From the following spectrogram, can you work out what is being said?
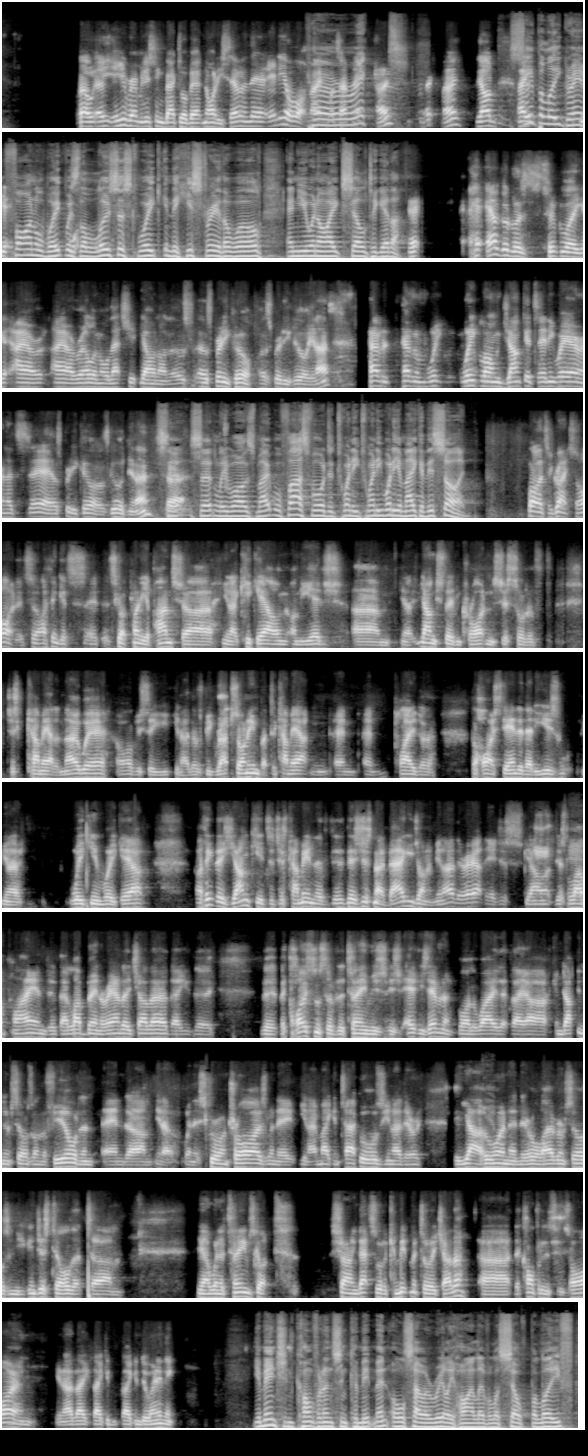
Well, are you reminiscing back to about '97 there, Andy, or what, mate? What's? Correct. Eh? Correct, mate. The old hey, Super League Grand yeah. Final week was the loosest week in the history of the world, and you and I excelled together. how good was Super League, AR, ARL, and all that shit going on? It was it was pretty cool. It was pretty cool, you know. Having having week week long junkets anywhere, and it's yeah, it was pretty cool. It was good, you know. So, Cer- certainly was, mate. Well, fast forward to 2020. What do you make of this side? Well, it's a great side. It's I think it's it's got plenty of punch. Uh, you know, kick out on, on the edge. Um, you know, young Stephen Crichton's just sort of just come out of nowhere. Obviously, you know there was big raps on him, but to come out and and and play the the high standard that he is, you know, week in week out. I think these young kids that just come in, there's just no baggage on them. You know, they're out there just going, just love playing. They love being around each other. They the the, the closeness of the team is, is is evident by the way that they are conducting themselves on the field, and and um, you know when they're scoring tries, when they're you know making tackles, you know they're, they're yahooing and they're all over themselves, and you can just tell that um, you know when a team's got showing that sort of commitment to each other, uh, the confidence is high, and you know they they can they can do anything. You mentioned confidence and commitment, also a really high level of self belief.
